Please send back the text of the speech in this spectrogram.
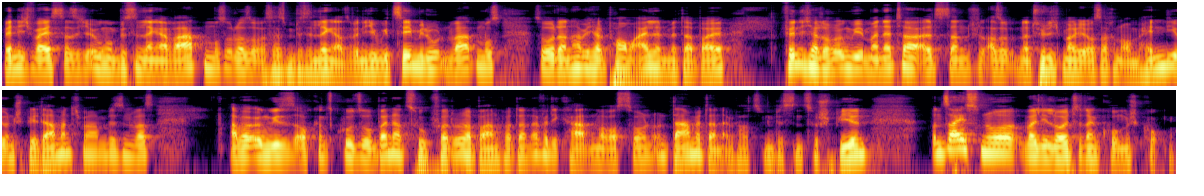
Wenn ich weiß, dass ich irgendwo ein bisschen länger warten muss oder so, was heißt ein bisschen länger? Also wenn ich irgendwie zehn Minuten warten muss, so, dann habe ich halt Palm Island mit dabei. Finde ich halt auch irgendwie immer netter als dann, also natürlich mache ich auch Sachen auf dem Handy und spiele da manchmal ein bisschen was. Aber irgendwie ist es auch ganz cool, so bei einer Zugfahrt oder Bahnfahrt dann einfach die Karten mal rauszuholen und damit dann einfach so ein bisschen zu spielen. Und sei es nur, weil die Leute dann komisch gucken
